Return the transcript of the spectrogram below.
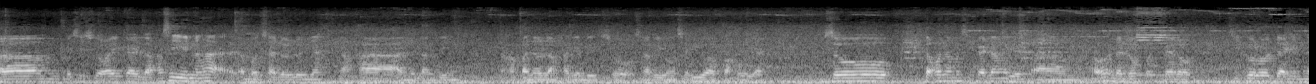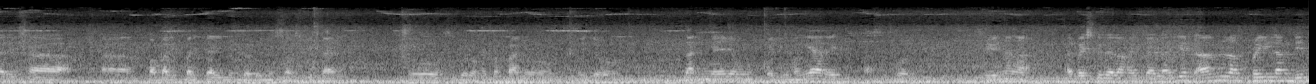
Um, message ko kay Carla. Kasi yun na nga, about sa lolo niya, naka ano lang din, nakapanaw lang kagabi. So, sabi ko sa iyo pa kuya. So, kita ko naman si Carla ngayon, um, oo, nalungkot. Pero siguro dahil na rin sa um, pabalik-balik na rin yung lolo niya sa ospital. So, siguro kahit pa paano, medyo dahil nga yung pwedeng mangyari, possible. So, yun na nga. Advice ko na lang kay Carla, yun, ano lang, pray lang din.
